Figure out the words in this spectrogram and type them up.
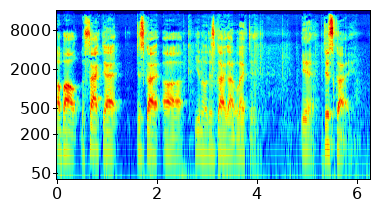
about the fact that this guy, uh, you know, this guy got elected. Yeah, this guy.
